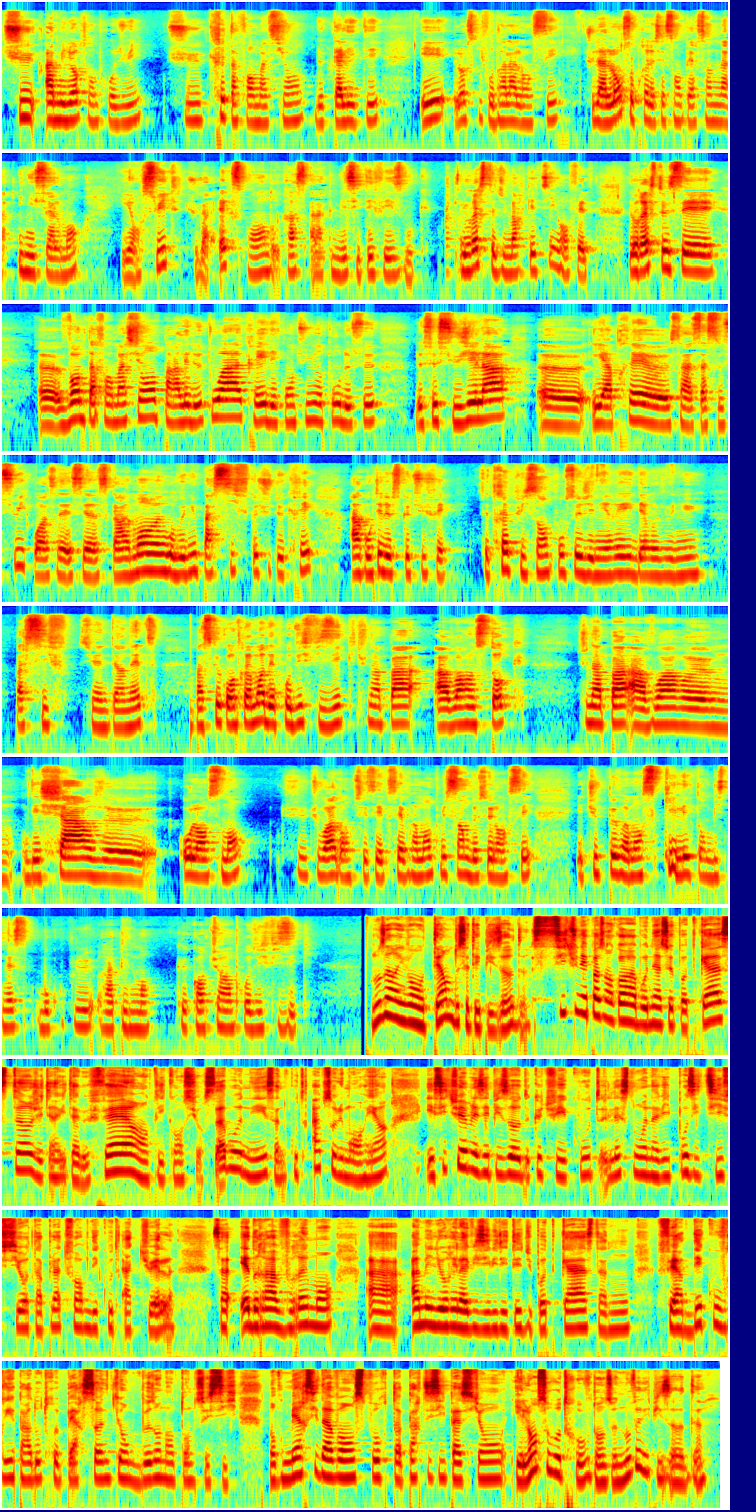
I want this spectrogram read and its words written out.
tu améliores ton produit, tu crées ta formation de qualité et lorsqu'il faudra la lancer, tu la lances auprès de ces 100 personnes-là initialement et ensuite tu vas expandre grâce à la publicité Facebook. Le reste c'est du marketing en fait. Le reste c'est euh, vendre ta formation, parler de toi, créer des contenus autour de ce, de ce sujet-là. Euh, et après, euh, ça, ça se suit, quoi. C'est carrément un revenu passif que tu te crées à côté de ce que tu fais. C'est très puissant pour se générer des revenus passifs sur Internet. Parce que contrairement à des produits physiques, tu n'as pas à avoir un stock, tu n'as pas à avoir euh, des charges au lancement. Tu, tu vois, donc c'est vraiment plus simple de se lancer et tu peux vraiment scaler ton business beaucoup plus rapidement que quand tu as un produit physique. Nous arrivons au terme de cet épisode. Si tu n'es pas encore abonné à ce podcast, je t'invite à le faire en cliquant sur s'abonner, ça ne coûte absolument rien. Et si tu aimes les épisodes que tu écoutes, laisse-nous un avis positif sur ta plateforme d'écoute actuelle. Ça aidera vraiment à améliorer la visibilité du podcast, à nous faire découvrir par d'autres personnes qui ont besoin d'entendre ceci. Donc merci d'avance pour ta participation et l'on se retrouve dans un nouvel épisode.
